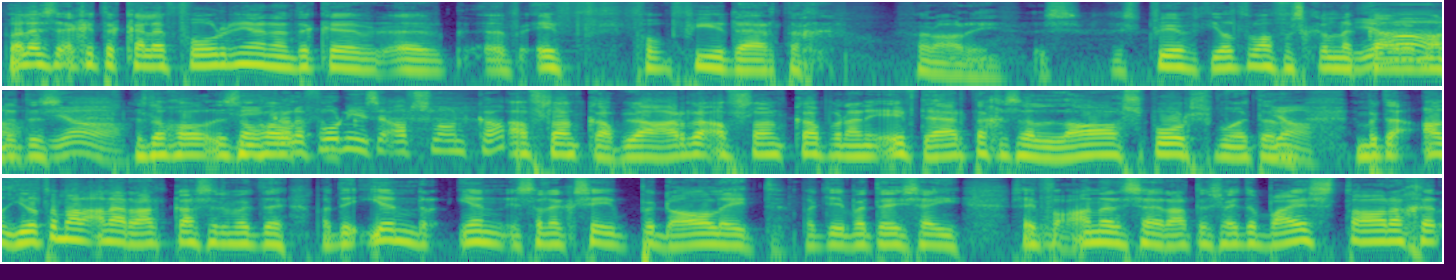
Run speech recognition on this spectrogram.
Wel as ek het 'n California en dan het ek 'n F430 Ferrari. Dis dis twee heeltemal verskillende Ja, karre, maar dit is ja. dis nogal dis Die nogal Californië se afslaankap. afstandkap, ja, harde afstandkap en dan die F30 is 'n lae sportmotor Ja. met 'n al heeltemal ander radkas en met 'n wat 'n een een sal ek sê pedaal het wat jy wat hy sy sy verander sy ratte, sy het 'n baie stadiger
